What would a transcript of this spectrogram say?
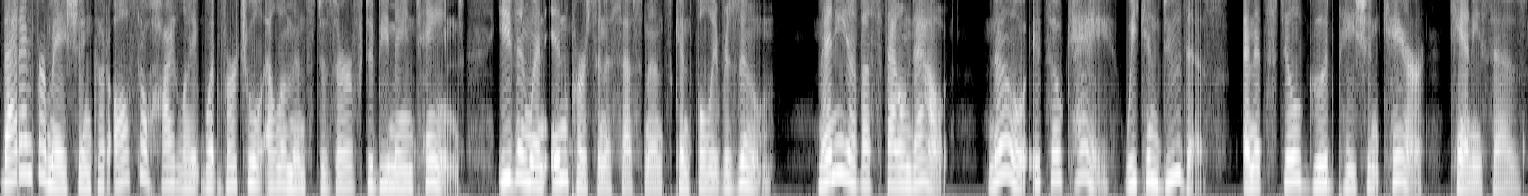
That information could also highlight what virtual elements deserve to be maintained, even when in person assessments can fully resume. Many of us found out no, it's okay. We can do this. And it's still good patient care, Kanne says.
